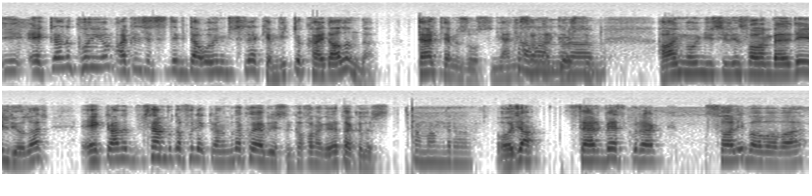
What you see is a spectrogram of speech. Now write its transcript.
e, ekranı koyuyorum. Arkadaşlar siz de bir daha oyuncu silerken video kaydı alın da tertemiz olsun. Yani insanlar Tamamdır görsün. abi. Hangi oyuncuyu sildiğiniz falan belli değil diyorlar. Ekranı sen burada full ekranımı da koyabilirsin. Kafana göre takılırsın. Tamamdır abi. Hocam serbest bırak. Saliba baba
